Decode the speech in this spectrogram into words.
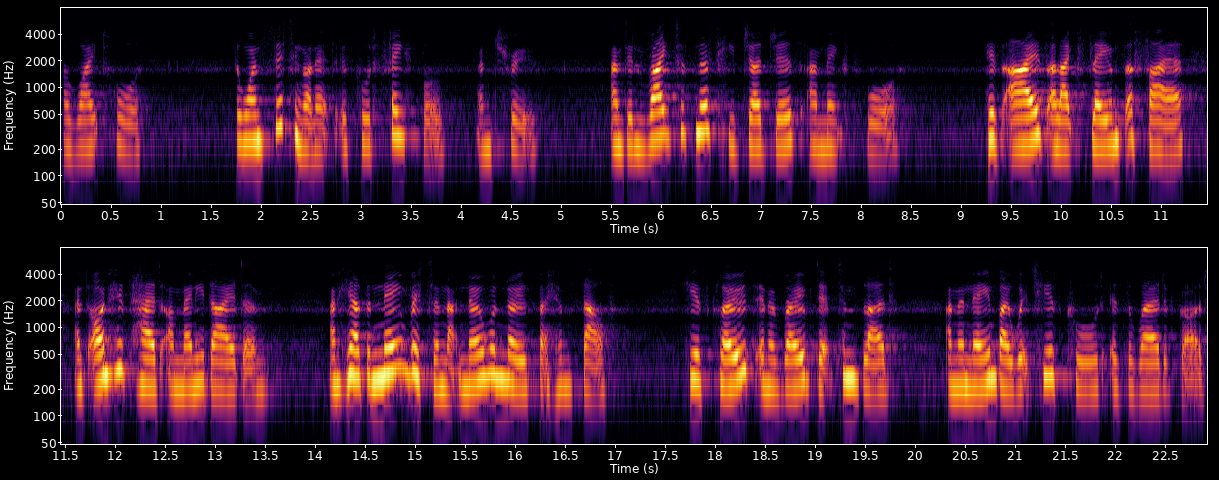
a white horse. The one sitting on it is called Faithful and True, and in righteousness he judges and makes war. His eyes are like flames of fire, and on his head are many diadems, and he has a name written that no one knows but himself. He is clothed in a robe dipped in blood, and the name by which he is called is the Word of God.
